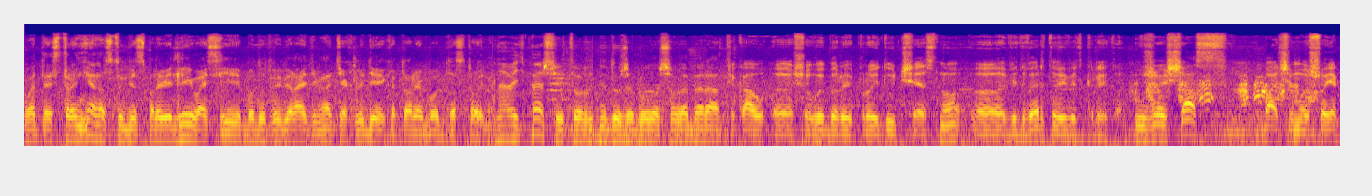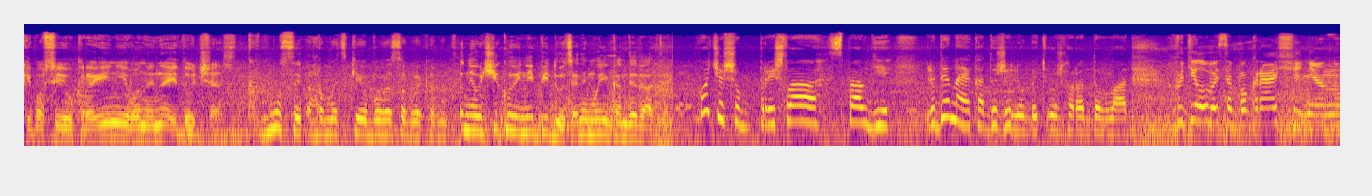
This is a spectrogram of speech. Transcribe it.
в этой стране наступит справедливость и будут выбирать именно тех людей, которые будут достойны. Навіть перший тур не дуже було що вибирати. Чекав, що вибори пройдуть чесно, відверто і відкрито. Уже зараз бачимо, що як і по всій Україні, вони не йдуть чесно. Мусить громадський обов'язок виконати. Не очікую, не піду. Це не мої кандидати. Хочу, щоб прийшла справді людина, яка дуже любить Ужгород до влади. Хотілося покращення, ну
